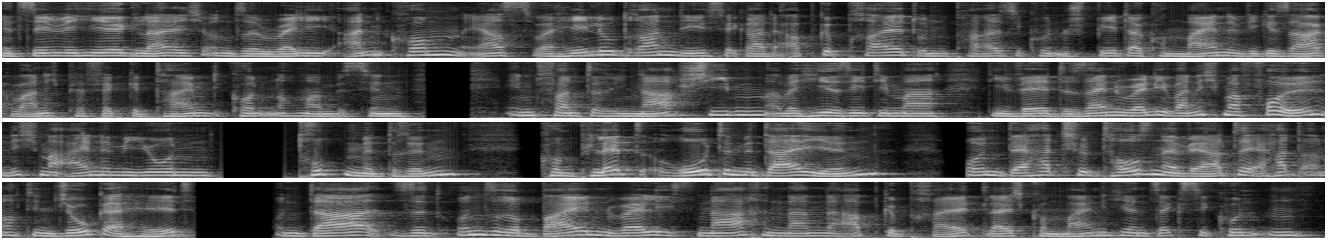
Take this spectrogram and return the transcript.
Jetzt sehen wir hier gleich unsere Rallye ankommen. Erst war Halo dran, die ist hier gerade abgeprallt und ein paar Sekunden später kommt meine. Wie gesagt, war nicht perfekt getimed, die konnten noch mal ein bisschen Infanterie nachschieben. Aber hier seht ihr mal die Welt. Seine Rallye war nicht mal voll, nicht mal eine Million Truppen mit drin. Komplett rote Medaillen. Und der hat schon Tausender Werte. Er hat auch noch den Joker-Held. Und da sind unsere beiden Rallyes nacheinander abgeprallt. Gleich kommen meine hier in sechs Sekunden.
